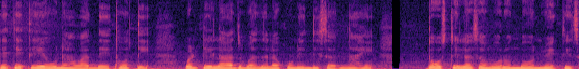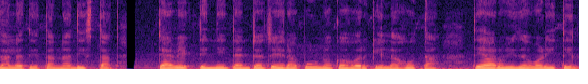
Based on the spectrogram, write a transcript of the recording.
ती तिथे येऊन आवाज देत होती पण तिला आजूबाजूला कोणी दिसत नाही. तोच तिला समोरून दोन व्यक्ती चालत येताना दिसतात. त्या व्यक्तींनी त्यांचा चेहरा पूर्ण कव्हर केला होता. ते आरोहीजवळ येतील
